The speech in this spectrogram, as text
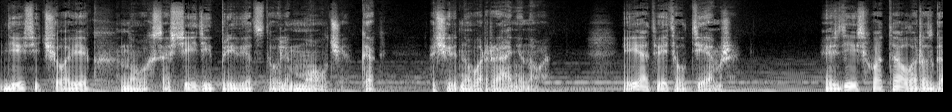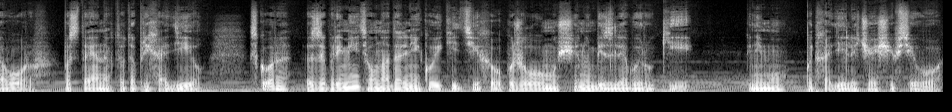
Десять человек, новых соседей, приветствовали молча, как очередного раненого. И я ответил тем же. Здесь хватало разговоров, постоянно кто-то приходил. Скоро заприметил на дальней койке тихого пожилого мужчину без левой руки. К нему подходили чаще всего.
